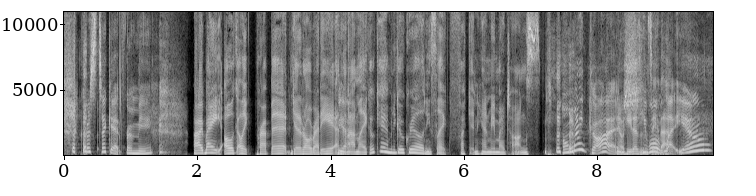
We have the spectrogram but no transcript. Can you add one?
Chris took it from me. I might, I'll like prep it and get it all ready. And then I'm like, okay, I'm going to go grill. And he's like, fucking hand me my tongs. Oh my god! No, he doesn't He won't that. let you.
